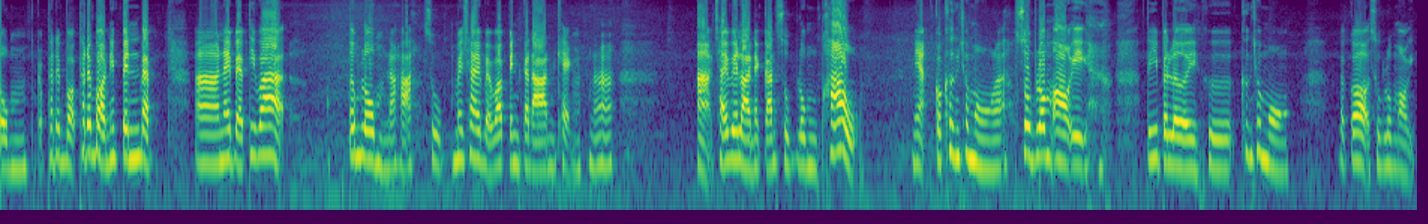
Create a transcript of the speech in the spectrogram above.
ลมกับพัดบอร์ดพัดบอร์ดนี่เป็นแบบ ในแบบที่ว่าเติมลมนะคะ สูบไม่ใช่แบบว่าเป็นกระดานแข็งนะคะใช้เวลาในการสูบลมเข้า เนี่ยก็ครึ่งชั่วโมงละสูบลมออกอีก ตีไปเลยคือครึ่งชั่วโมง แล้วก็สูบลมออกอีก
